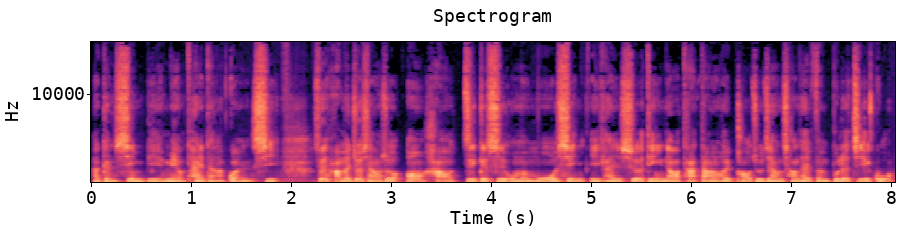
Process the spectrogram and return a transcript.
它跟性别没有太大关系。所以他们就想说，哦，好，这个是我们模型一开始设定，然后它当然会跑出这样常态分布的结果。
